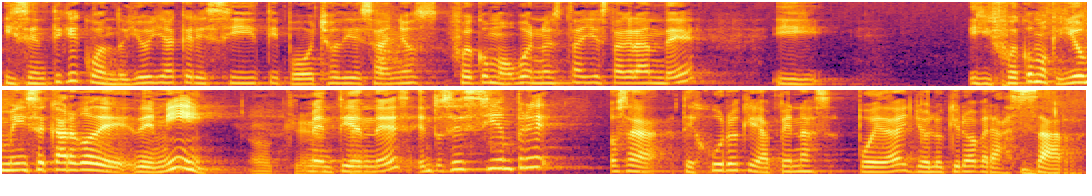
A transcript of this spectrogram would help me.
Y sentí que cuando yo ya crecí, tipo 8 o 10 años, fue como, bueno, esta ya está grande y, y fue como que yo me hice cargo de, de mí. ¿Me entiendes? Entonces siempre o sea, te juro que apenas pueda, yo lo quiero abrazar,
